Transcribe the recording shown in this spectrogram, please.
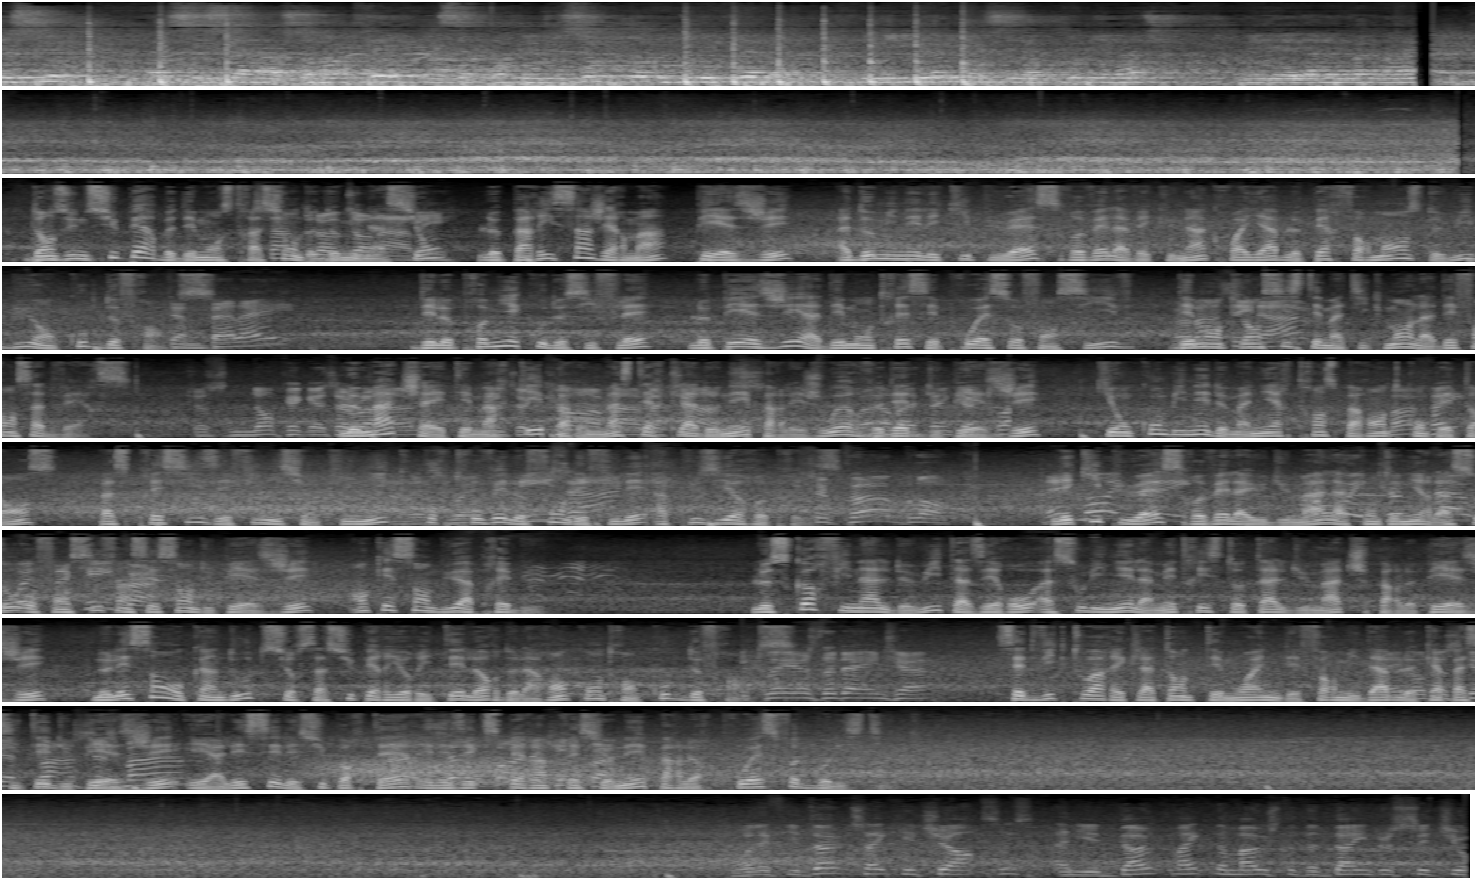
bien sûr, euh, c'est sa, son entrée dans cette compétition, comme tous les clubs de Ligue 1, c'est leur premier match, mais dans le palmarès. Dans une superbe démonstration de domination, le Paris Saint-Germain, PSG, a dominé l'équipe US Revel avec une incroyable performance de 8 buts en Coupe de France. Dès le premier coup de sifflet, le PSG a démontré ses prouesses offensives, démantelant systématiquement la défense adverse. Le match a été marqué par une masterclass donnée par les joueurs vedettes du PSG qui ont combiné de manière transparente compétences, passes précises et finitions cliniques pour trouver le fond des filets à plusieurs reprises. L'équipe US Revel a eu du mal à contenir l'assaut offensif incessant du PSG, encaissant but après but. Le score final de 8 à 0 a souligné la maîtrise totale du match par le PSG, ne laissant aucun doute sur sa supériorité lors de la rencontre en Coupe de France. Cette victoire éclatante témoigne des formidables capacités du PSG et a laissé les supporters et les experts impressionnés par leur prouesse footballistique. Well, if you don't take your chances and you don't make the most of the dangerous situation,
